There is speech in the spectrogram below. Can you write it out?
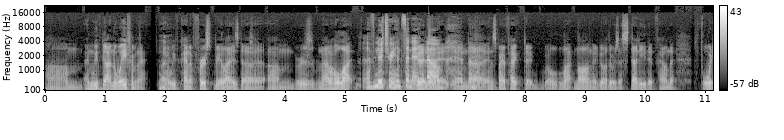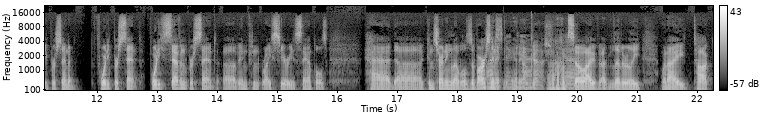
um, and we've gotten away from that. Yeah. Uh, we've kind of first realized uh, um, there's not a whole lot Of nutrients in it. good no. in it. And, uh, and as a matter of fact, uh, a lot long ago, there was a study that found a 40% of 40%, 47% of infant rice cereal samples had uh, concerning levels of arsenic, Arsenic, in it. yeah. Oh, gosh. Um, Yeah. So I've, I've literally, when I talk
